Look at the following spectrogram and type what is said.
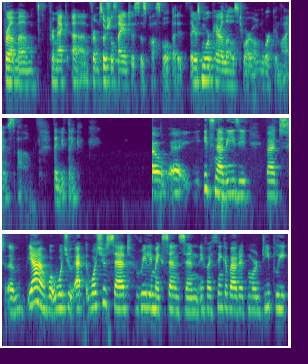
from um, from uh, from social scientists as possible, but it, there's more parallels to our own work and lives um, than you'd think. So uh, it's not easy but um, yeah what, what, you what you said really makes sense and if i think about it more deeply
